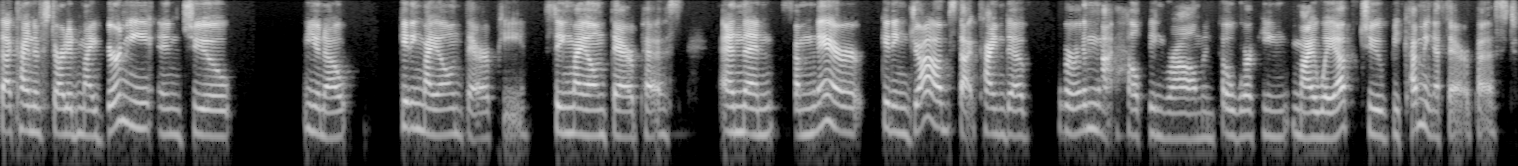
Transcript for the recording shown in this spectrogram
that kind of started my journey into you know getting my own therapy seeing my own therapist and then from there getting jobs that kind of were in that helping realm until working my way up to becoming a therapist.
